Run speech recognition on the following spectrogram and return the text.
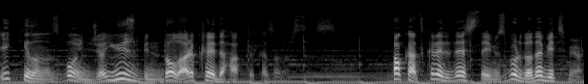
ilk yılınız boyunca 100 bin dolar kredi hakkı kazanırsınız. Fakat kredi desteğimiz burada da bitmiyor.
